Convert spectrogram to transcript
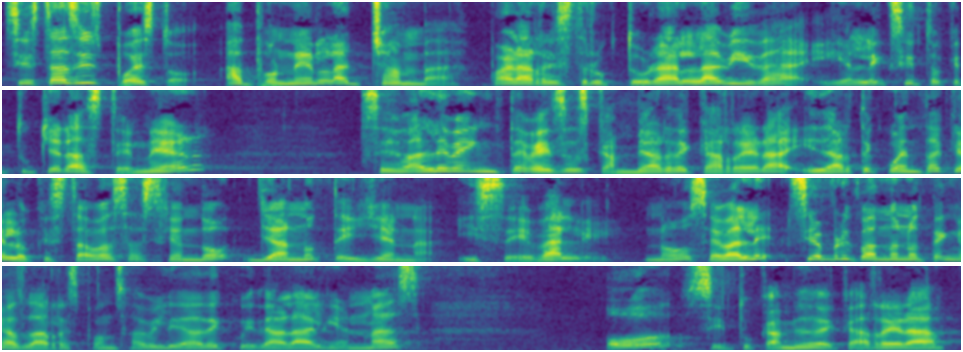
si estás dispuesto a poner la chamba para reestructurar la vida y el éxito que tú quieras tener, se vale 20 veces cambiar de carrera y darte cuenta que lo que estabas haciendo ya no te llena y se vale, ¿no? Se vale siempre y cuando no tengas la responsabilidad de cuidar a alguien más o si tu cambio de carrera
